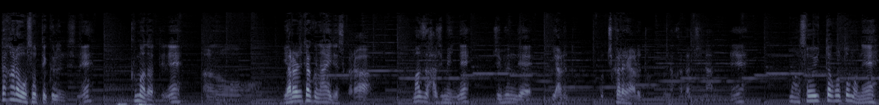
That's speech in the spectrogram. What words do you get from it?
だから襲ってくるんですね。クマだってね、あの、やられたくないですから、まず初めにね、自分でやると。こっちからやるというような形なんでね。まあそういったこともね、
